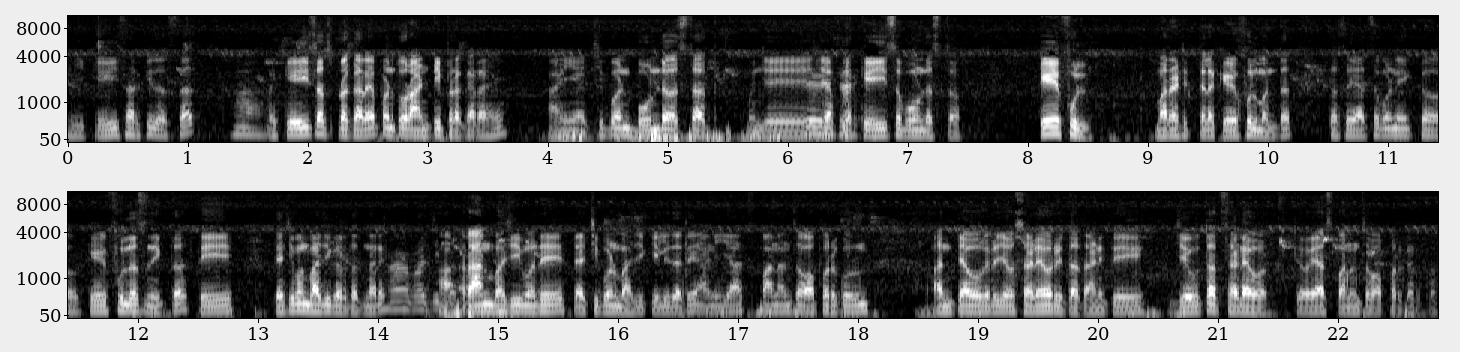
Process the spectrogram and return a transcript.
ही केळीसारखीच असतात. हा. म्हणजे केळीचाच प्रकार आहे पण तो रानटी प्रकार आहे. आणि याची पण बोंड असतात. म्हणजे जे आपलं केळीसारखी. केळीचं बोंड असतं. केळफूल. मराठीत त्याला केळफूल म्हणतात. तसं याचं पण एक अं, केळफूलच निघतं. ते त्याची पण भाजी करतात ना रे? हा भाजी हा, रानभाजीमध्ये त्याची पण भाजी केली जाते. आणि याच पानांचा वापर करून अंत्या वगैरे जेव्हा सड्यावर येतात आणि ते जेवतात सड्यावर तेव्हा याच पानांचा वापर करतात.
